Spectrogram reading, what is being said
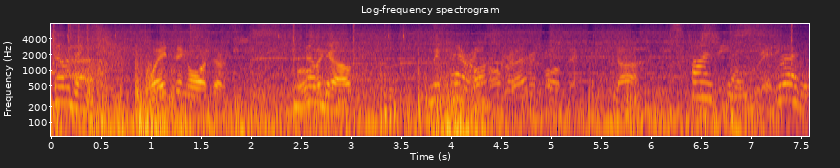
Building. Waiting orders. Moving Building. out. Repairing. Conscript reporting. Da. Spy plane ready.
